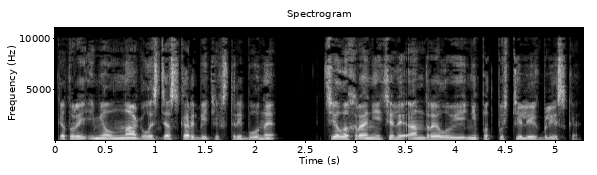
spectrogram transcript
который имел наглость оскорбить их с трибуны, телохранители Андре Луи не подпустили их близко.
